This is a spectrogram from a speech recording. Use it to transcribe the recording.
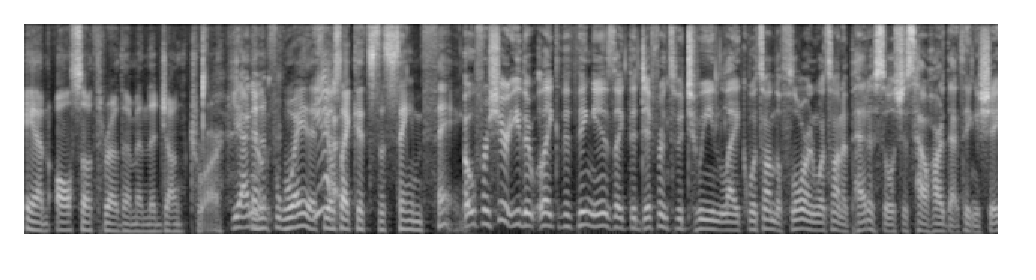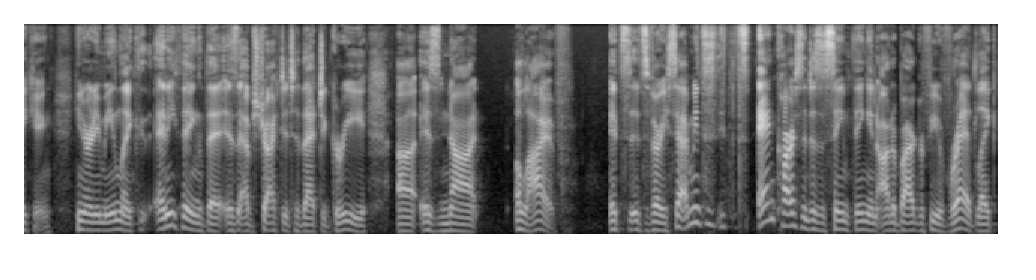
and also throw them in the junk drawer. Yeah, I know. In a way, it yeah. feels like it's the same thing. Oh, for sure. Either like the thing is like the difference between like what's on the floor and what's on a pedestal is just how hard that thing is shaking. You know what I mean? Like anything that is abstracted to that degree uh, is not alive. It's it's very sad. I mean, it's, it's, Anne Carson does the same thing in Autobiography of Red. Like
